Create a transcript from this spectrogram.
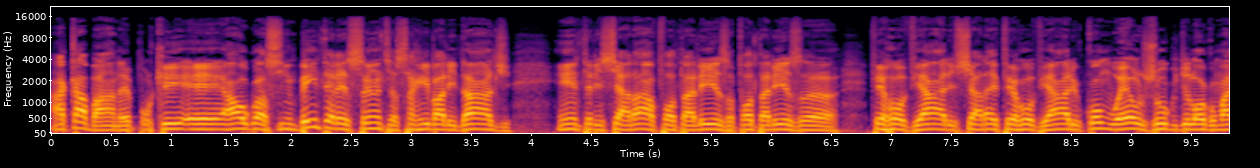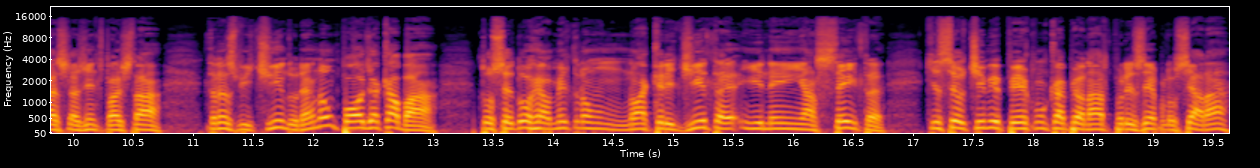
acabar, né? Porque é algo assim bem interessante essa rivalidade entre Ceará, Fortaleza, Fortaleza, Ferroviário, Ceará e Ferroviário, como é o jogo de logo mais que a gente vai estar transmitindo, né? Não pode acabar. Torcedor realmente não, não acredita e nem aceita que seu time perca um campeonato, por exemplo, o Ceará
